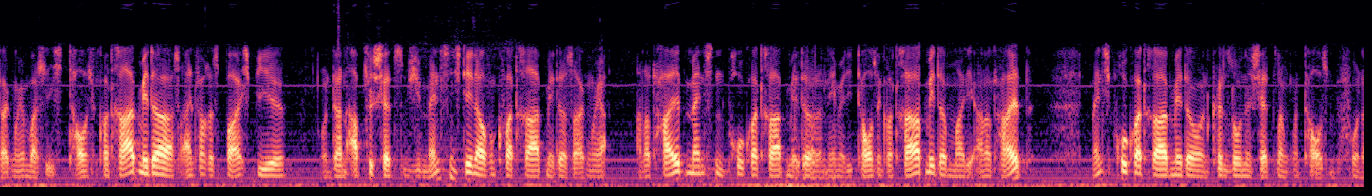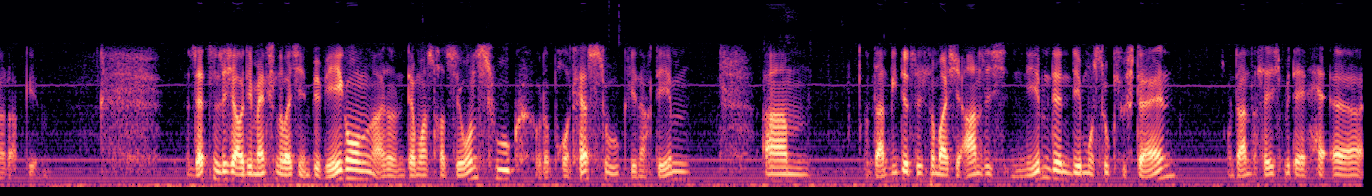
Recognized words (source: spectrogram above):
Sagen wir mal, 1000 Quadratmeter als einfaches Beispiel. Und dann abzuschätzen, wie viele Menschen stehen auf dem Quadratmeter. Sagen wir anderthalb Menschen pro Quadratmeter. Dann nehmen wir die 1000 Quadratmeter mal die anderthalb Menschen pro Quadratmeter und können so eine Schätzung von 1500 abgeben. Setzen sich auch die Menschen welche in Bewegung, also ein Demonstrationszug oder Protestzug, je nachdem. Ähm, dann bietet es sich zum Beispiel an, sich neben den Demozug zu stellen und dann tatsächlich mit den, äh,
